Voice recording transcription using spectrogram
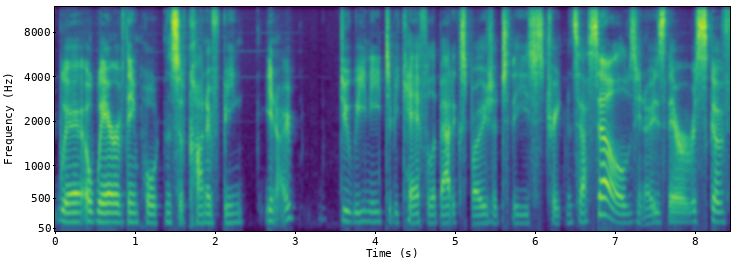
we're aware of the importance of kind of being, you know, do we need to be careful about exposure to these treatments ourselves? You know, is there a risk of,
